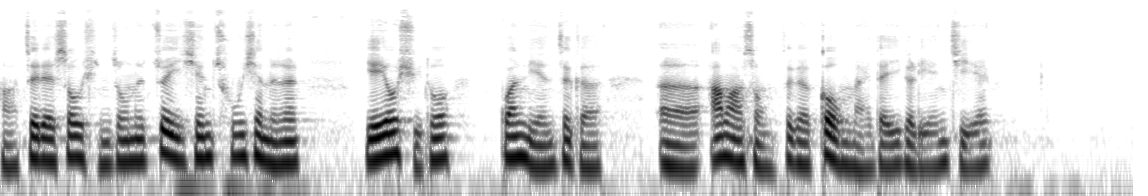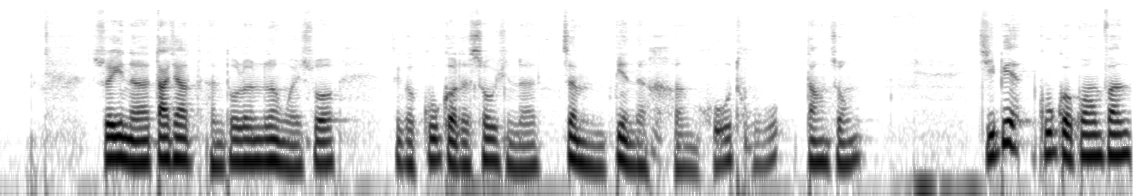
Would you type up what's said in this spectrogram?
啊，这类搜寻中呢，最先出现的呢，也有许多关联这个呃亚马逊这个购买的一个连接。所以呢，大家很多人认为说，这个 Google 的搜寻呢，正变得很糊涂当中。即便 Google 官方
